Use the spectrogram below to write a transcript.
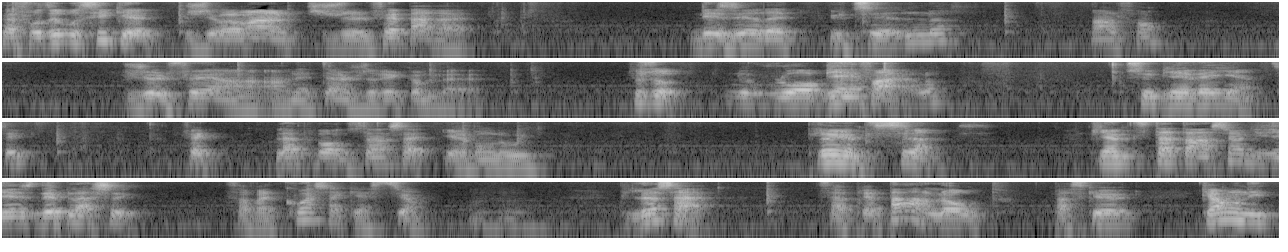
Il faut dire aussi que j'ai vraiment, je le fais par euh, désir d'être utile, là, dans le fond. Je le fais en, étant, je dirais, comme. euh, c'est ça, de vouloir bien faire. C'est bienveillant, tu sais. Fait que la plupart du temps, ils répondent oui. Puis là, il y a un petit silence. Puis il y a une petite attention qui vient se déplacer. Ça va être quoi sa question? Puis là, ça, ça prépare l'autre. Parce que quand on est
